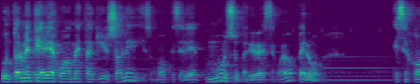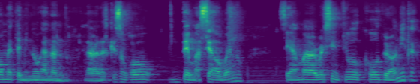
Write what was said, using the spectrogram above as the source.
Puntualmente ya había jugado Metal Gear Solid y es un juego que se ve muy superior a este juego, pero ese juego me terminó ganando. La verdad es que es un juego demasiado bueno. Se llama Resident Evil Code Veronica.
